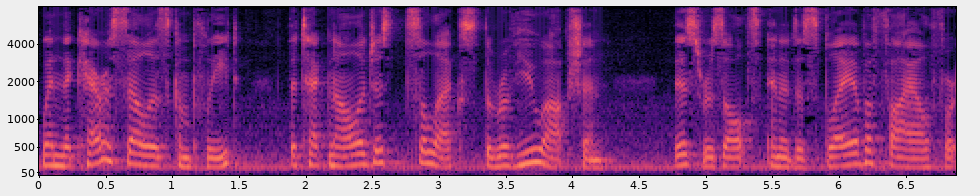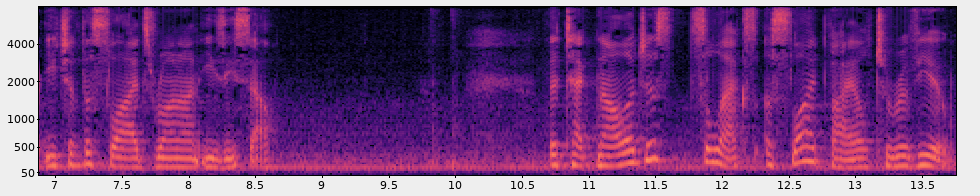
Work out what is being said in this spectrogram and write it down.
When the carousel is complete, the technologist selects the Review option. This results in a display of a file for each of the slides run on EasyCell. The technologist selects a slide file to review.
